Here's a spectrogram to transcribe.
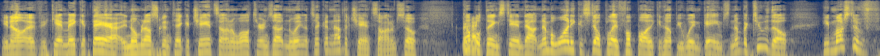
You know, if he can't make it there, no one else is going to take a chance on him. Well, it turns out New England took another chance on him. So, a couple Right. things stand out. Number one, he can still play football. He can help you win games. Number two, though, he must have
